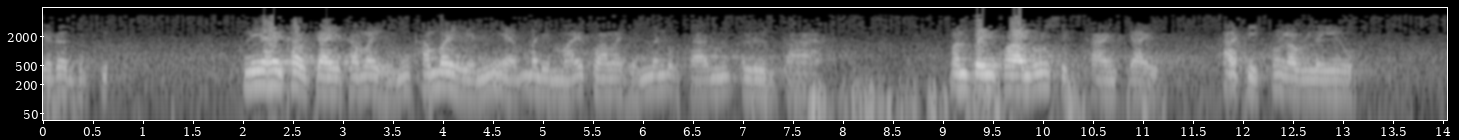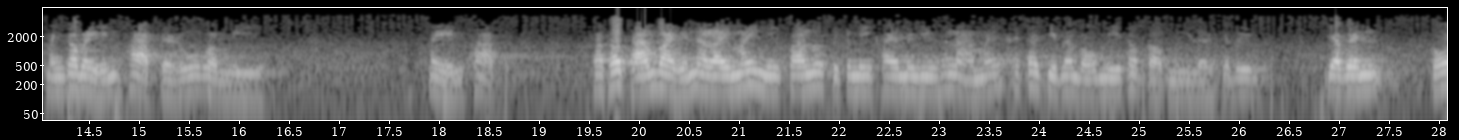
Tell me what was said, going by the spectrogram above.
จะเริ่มเป็นคิด นี่ให้เข้าใจคำว่าเห็นคำว่าเห็นเนี่ยไม่ได้หมายความว่าเห็นมันลูกตา มันลืมตา มันเป็นความรู้สึกทางใจ ถ้าจิตของเราเลว มันก็ไม่เห็นภาพจะรู้ว่ามี ไม่เห็นภาพ ถ้าเขาถามว่าเห็นอะไรไหมมีความรู้สึกจะมีใครมายืนขนาดไหมไอ้ถ้าจิตมันบอกมีต้องตอบมีเลยจะไปอย่าเป็นสง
